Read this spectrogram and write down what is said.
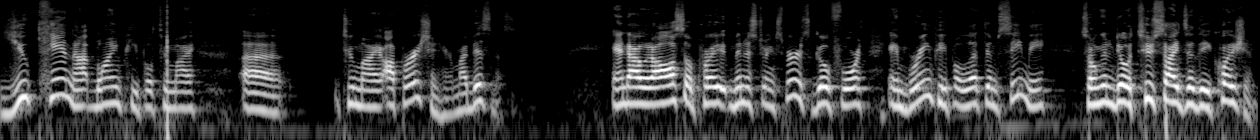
You cannot blind people to my, uh, to my operation here, my business. And I would also pray, ministering spirits, go forth and bring people, let them see me. So I'm going to deal with two sides of the equation.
